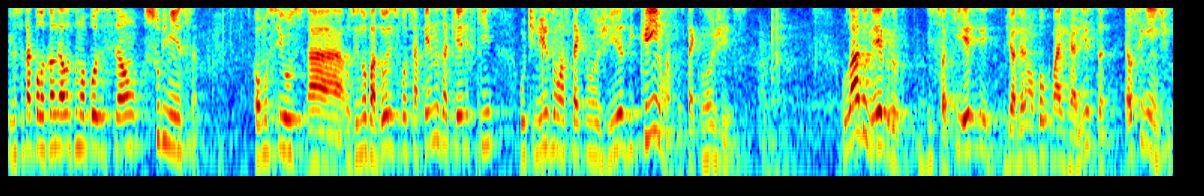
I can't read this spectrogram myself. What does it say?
e você está colocando elas numa posição submissa, como se os, ah, os inovadores fossem apenas aqueles que utilizam as tecnologias e criam essas tecnologias. O lado negro disso aqui, esse diagrama um pouco mais realista, é o seguinte:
